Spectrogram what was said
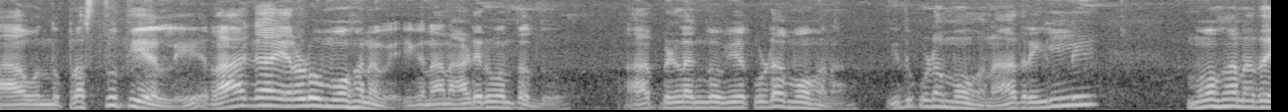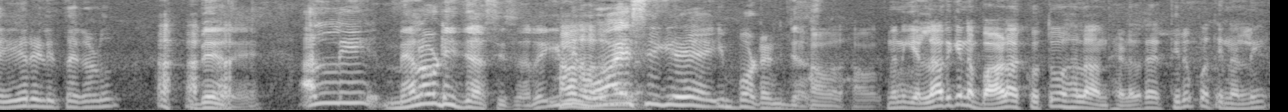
ಆ ಒಂದು ಪ್ರಸ್ತುತಿಯಲ್ಲಿ ರಾಗ ಎರಡೂ ಮೋಹನವೇ. ಈಗ ನಾನು ಹಾಡಿರುವಂಥದ್ದು ಆ ಪಿಳ್ಳಂಗವ್ಯ ಕೂಡ ಮೋಹನ ಇದು ಕೂಡ ಮೋಹನ. ಆದರೆ ಇಲ್ಲಿ ಮೋಹನದ ಏರಿಳಿತಗಳು ಬೇರೆ. ಅಲ್ಲಿ ಮೆಲೋಡಿ ಜಾಸ್ತಿ ಸರ್ ಇಲ್ಲಿ ವಾಯ್ಸಿಗೆ ಇಂಪಾರ್ಟೆಂಟ್ ಜಾಸ್ತಿ. ಹೌದು ಹೌದು. ನನಗೆ ಎಲ್ಲದಕ್ಕಿಂತ ಬಹಳ ಕುತೂಹಲ ಅಂತ ಹೇಳಿದ್ರೆ ತಿರುಪತಿನಲ್ಲಿ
